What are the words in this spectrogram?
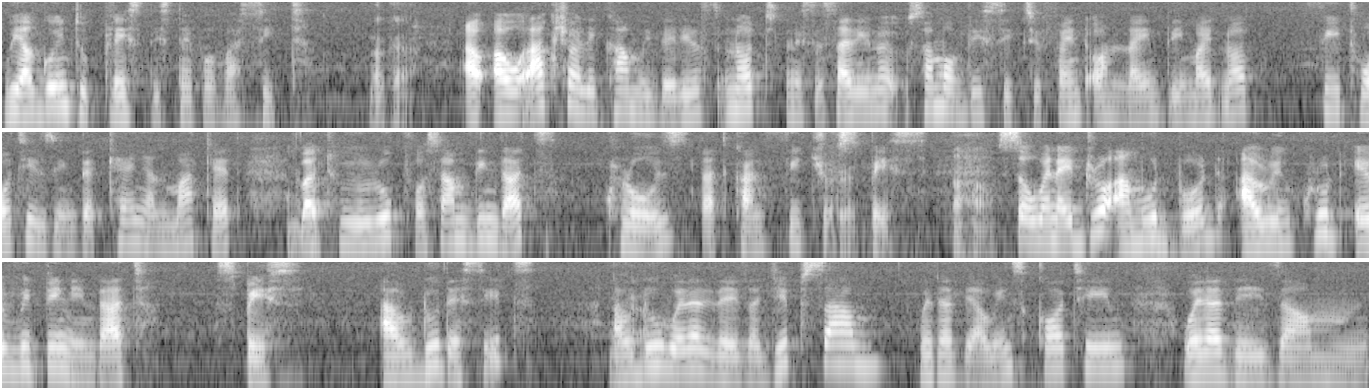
we are going to place this type of a seat. Okay. I, I will actually come with the real, not necessarily, you know, some of these seats you find online, they might not fit what is in the Kenyan market, but we look for something that's close, that can fit your Fit. space. Uh-huh. So when I draw a mood board, I will include everything in that space. I'll do the seats, I'll do whether there is a gypsum, whether there are wainscoting, whether there is um,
